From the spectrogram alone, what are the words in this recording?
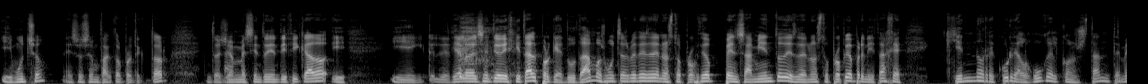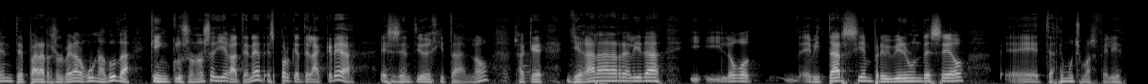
y mucho. Eso es un factor protector. Entonces yo me siento identificado y, y decía lo del sentido digital porque dudamos muchas veces de nuestro propio pensamiento, desde nuestro propio aprendizaje. ¿Quién no recurre al Google constantemente para resolver alguna duda que incluso no se llega a tener? Es porque te la crea ese sentido digital, ¿no? O sea que llegar a la realidad y, y luego evitar siempre vivir en un deseo eh, te hace mucho más feliz.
